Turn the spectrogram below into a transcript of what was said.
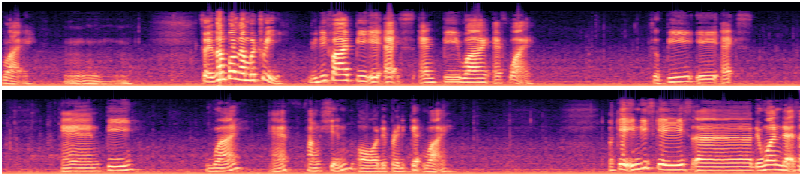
Y. Hmm. so example number three. Unify PAX and PYFY so PAX and PYF function or the predicate Y Okay, in this case, uh, the one that's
